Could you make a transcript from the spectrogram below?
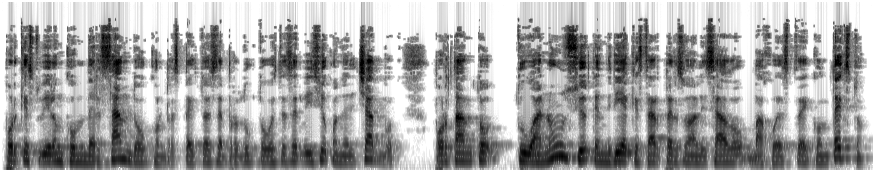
porque estuvieron conversando con respecto a ese producto o este servicio con el chatbot. Por tanto, tu anuncio tendría que estar personalizado bajo este contexto.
